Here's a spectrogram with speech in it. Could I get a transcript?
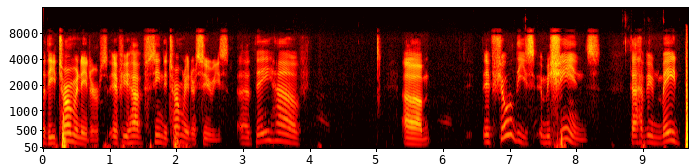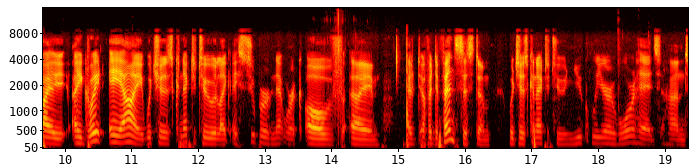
the Terminators, if you have seen the Terminator series, uh, they have um, they've shown these machines that have been made by a great AI, which is connected to like a super network of a of a defense system, which is connected to nuclear warheads and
